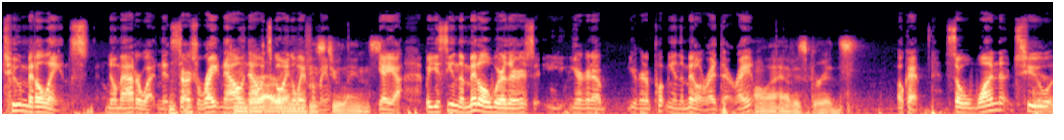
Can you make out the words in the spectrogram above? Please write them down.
two middle lanes, no matter what, and it starts right now, Mm-hmm. I mean, and now it's going away from me. Two lanes. Yeah, yeah. But you see in the middle where there's you're gonna you're gonna put me in the middle right there, right? All I have is grids. Okay. So one, two,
